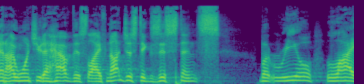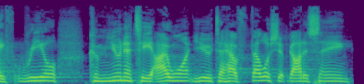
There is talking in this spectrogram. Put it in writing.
and I want you to have this life, not just existence, but real life, real community. I want you to have fellowship, God is saying,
